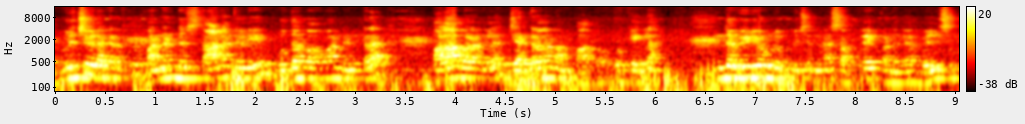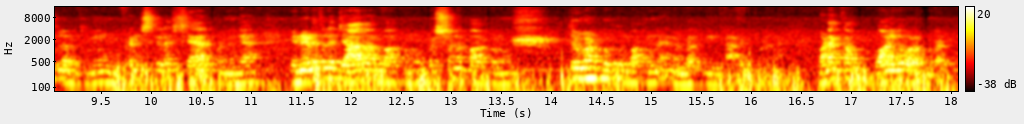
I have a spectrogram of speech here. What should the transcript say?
விருச்சிக லக்கணத்துக்கு பன்னெண்டு ஸ்தானங்களையும் புத்த பகவான் நின்ற பலாபலங்களை ஜென்ரலாக நம்ம பார்த்தோம். ஓகேங்களா இந்த வீடியோ உங்களுக்கு பிடிச்சிருந்தா சப்ஸ்கிரைப் பண்ணுங்க பெல் சிம்பிள் அமைச்சிங்க உங்கள் ஃப்ரெண்ட்ஸ்க்கெல்லாம் ஷேர் பண்ணுங்க. என்னிடத்துல ஜாதகம் பார்க்கணும் பிரச்சனை பார்க்கணும் திருமண பொருத்தம் பார்க்கணும்னா என் நம்பருக்கு நீங்கள் கான்டாக்ட் பண்ணுங்கள் வணக்கம் வாழ்க வளமுடன்.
